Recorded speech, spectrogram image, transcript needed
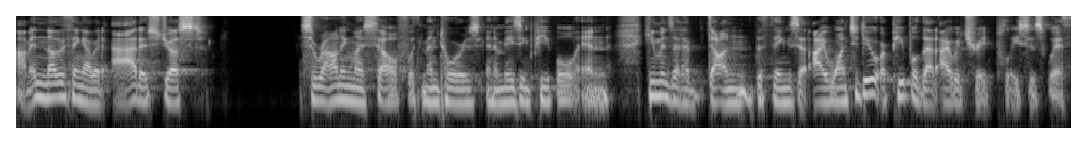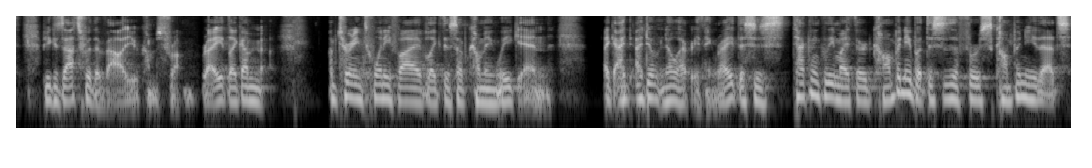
Um, and another thing I would add is just surrounding myself with mentors and amazing people and humans that have done the things that I want to do or people that I would trade places with because that's where the value comes from, right? Like I'm I'm turning 25 like this upcoming weekend like I, I, don't know everything, right? This is technically my third company, but this is the first company that's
